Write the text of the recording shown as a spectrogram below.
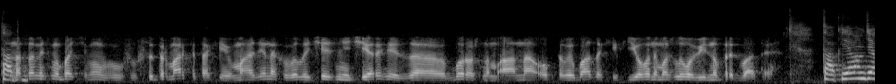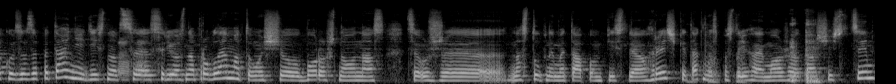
Так, Натомість ми бачимо в- в супермаркетах і в магазинах величезні черги за борошном, а на оптових базах їх його неможливо вільно придбати. Так, я вам дякую за запитання. Дійсно, це серйозна проблема, тому що борошно у нас це вже наступним етапом після гречки. Так, ми спостерігаємо ажіотаж із цим.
